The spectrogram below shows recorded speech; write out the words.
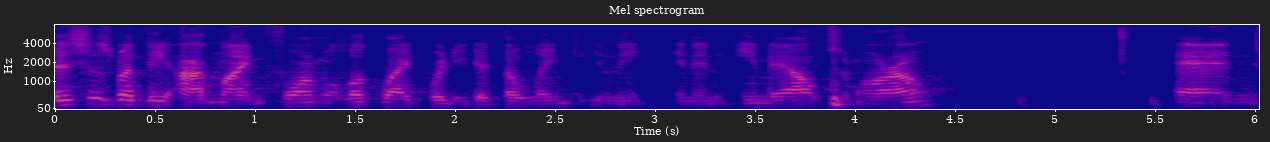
This is what the online form will look like when you get the link in the in an email tomorrow. And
